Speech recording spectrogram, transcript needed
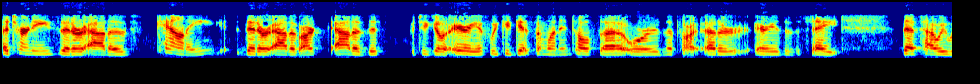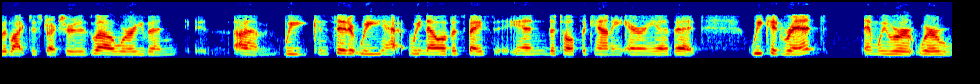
attorneys that are out of county, that are out of our out of this particular area. If we could get someone in Tulsa or in the other areas of the state, that's how we would like to structure it as well. We're even um, we consider we ha- we know of a space in the Tulsa County area that we could rent, and we were we're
